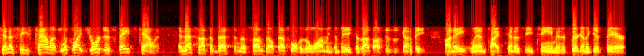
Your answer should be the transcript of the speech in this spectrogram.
Tennessee's talent looked like Georgia State's talent and that's not the best in the Sun Belt. That's what was alarming to me because I thought this was going to be an eight-win type Tennessee team, and if they're going to get there,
